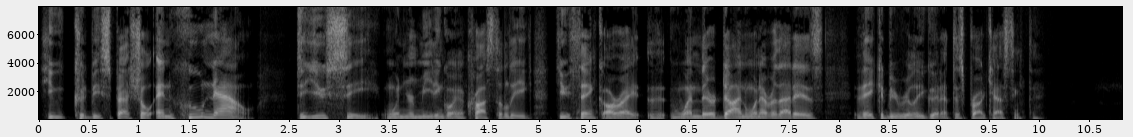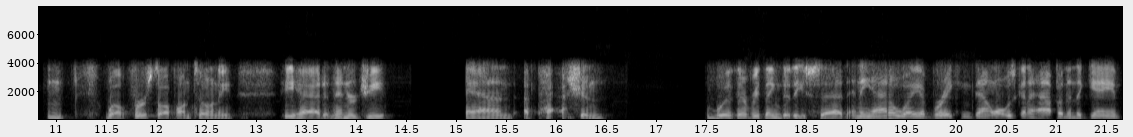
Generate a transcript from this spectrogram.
he could be special, and who now? Do you see when you're meeting going across the league? Do you think, all right, when they're done, whenever that is, they could be really good at this broadcasting thing? Hmm. Well, first off, on Tony, he had an energy and a passion with everything that he said, and he had a way of breaking down what was going to happen in the game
